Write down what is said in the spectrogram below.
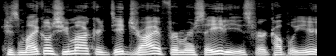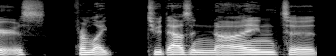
because Michael Schumacher did drive for Mercedes for a couple years from like 2009 to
